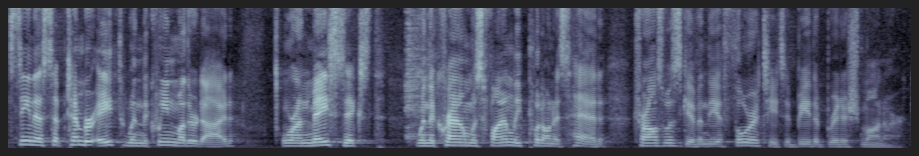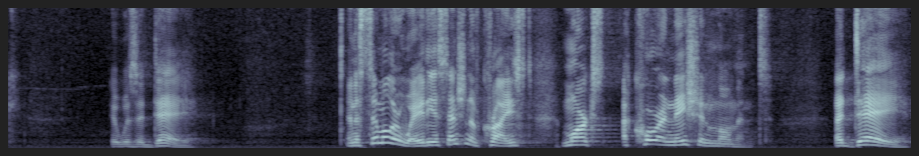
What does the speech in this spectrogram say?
seen as September 8th when the Queen Mother died, or on May 6th when the crown was finally put on his head, Charles was given the authority to be the British monarch. It was a day. In a similar way, the ascension of Christ marks a coronation moment, a day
